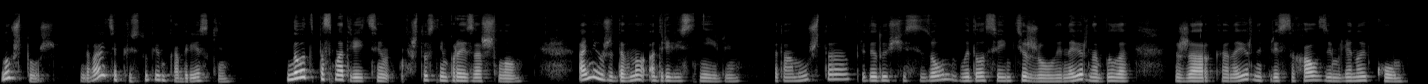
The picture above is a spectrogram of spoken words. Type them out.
Ну что ж, давайте приступим к обрезке. Ну вот посмотрите, что с ним произошло. Они уже давно одревеснели потому что предыдущий сезон выдался им тяжелый. Наверное, было жарко, наверное, пересыхал земляной ком.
